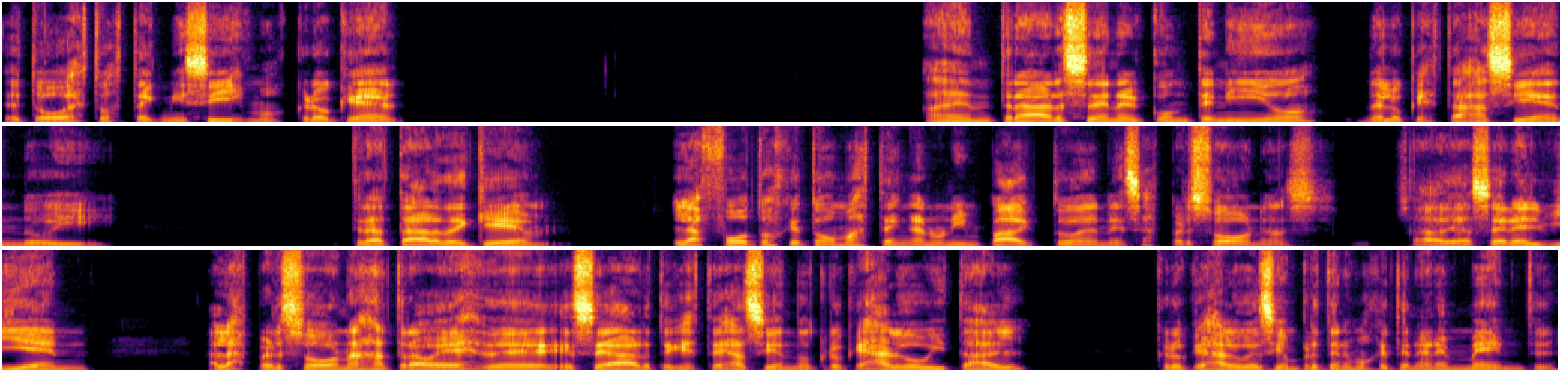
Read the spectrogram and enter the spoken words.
de todos estos tecnicismos, creo que adentrarse en el contenido de lo que estás haciendo y tratar de que las fotos que tomas tengan un impacto en esas personas, o sea, de hacer el bien a las personas a través de ese arte que estés haciendo, creo que es algo vital Creo que es algo que siempre tenemos que tener en mente.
